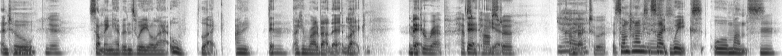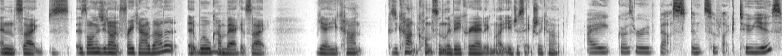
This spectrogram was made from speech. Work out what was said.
until yeah. something happens where you're like, oh, like I that Mm. I can write about that. Yeah. Like, Make that- a wrap, have that- some pasta, Yeah. come back to it. but sometimes it's like weeks or months, Mm. and it's like just as long as you don't freak out about it, it will come Mm. back. It's like, yeah, you can't because you can't constantly be creating. Like you just actually can't. I go through about stints of like two years.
